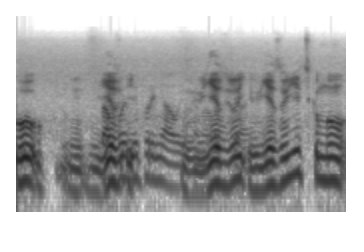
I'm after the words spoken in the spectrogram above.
у в, єзу... в єзуїтському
